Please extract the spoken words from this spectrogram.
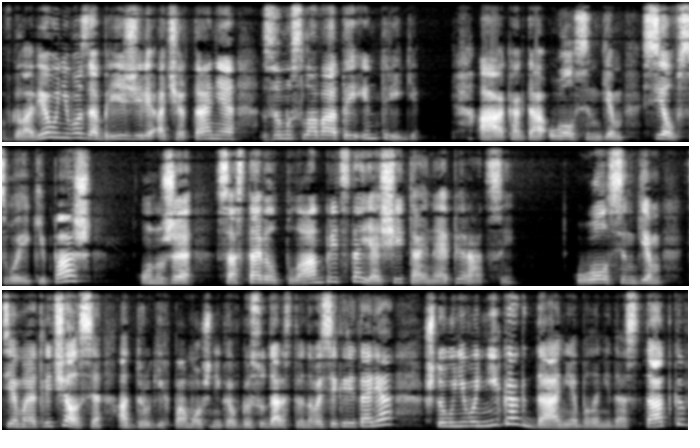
В голове у него забрезжили очертания замысловатой интриги. А когда Уолсингем сел в свой экипаж, он уже составил план предстоящей тайной операции. Уолсингем тем и отличался от других помощников государственного секретаря, что у него никогда не было недостатков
